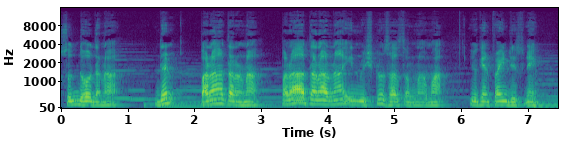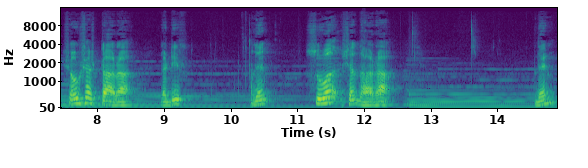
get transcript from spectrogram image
Suddhodana. Then Paratarana. Paratarana in Vishnu Sahasranama. You can find this name. Shaushashtara, that is, then Suvashadhara. Then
